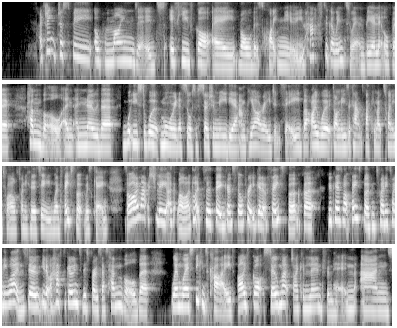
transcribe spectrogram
I think just be open minded. If you've got a role that's quite new, you have to go into it and be a little bit humble and, and know that what used to work more in a sort of social media and PR agency, but I worked on these accounts back in like 2012, 2013 when Facebook was king. So I'm actually, well, I'd like to think I'm still pretty good at Facebook, but who cares about Facebook in 2021? So, you know, I have to go into this process humble, but when we're speaking to Kaid, I've got so much I can learn from him. And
